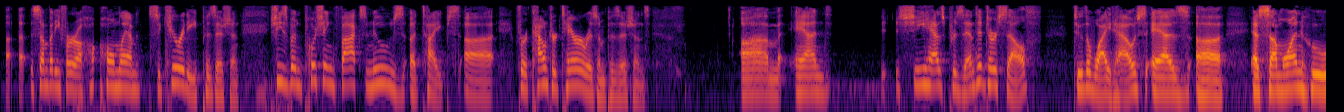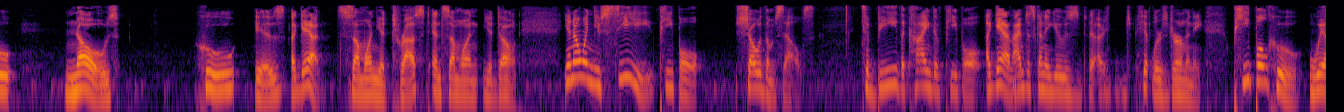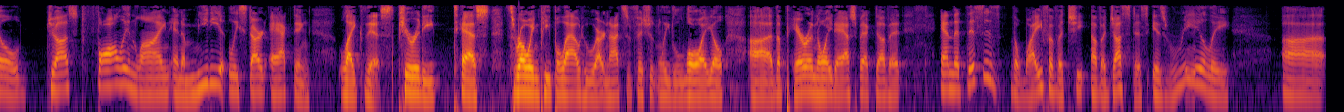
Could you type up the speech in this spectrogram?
uh, uh, somebody for a ho- homeland security position. She's been pushing Fox News uh, types uh, for counterterrorism positions. Um, and she has presented herself to the White House as uh, as someone who knows who is, again, someone you trust and someone you don't. You know, when you see people show themselves to be the kind of people, again, I'm just going to use uh, Hitler's Germany, people who will just fall in line and immediately start acting like this purity test, throwing people out who are not sufficiently loyal, uh, the paranoid aspect of it, and that this is the wife of a chief, of a justice is really uh,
